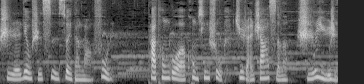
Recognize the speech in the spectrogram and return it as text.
是六十四岁的老妇人。他通过控心术，居然杀死了十余人。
